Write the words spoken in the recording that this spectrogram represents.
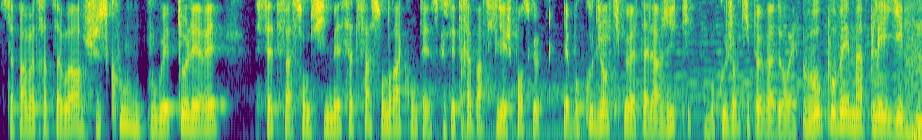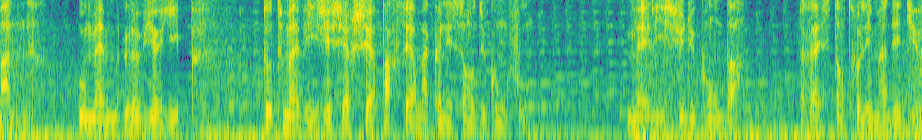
ça permettra de savoir jusqu'où vous pouvez tolérer cette façon de filmer, cette façon de raconter. Parce que c'est très particulier. Je pense qu'il y a beaucoup de gens qui peuvent être allergiques, beaucoup de gens qui peuvent adorer. Vous pouvez m'appeler Yip Man, ou même le vieux Yip. Toute ma vie, j'ai cherché à parfaire ma connaissance du kung-fu. Mais l'issue du combat reste entre les mains des dieux.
